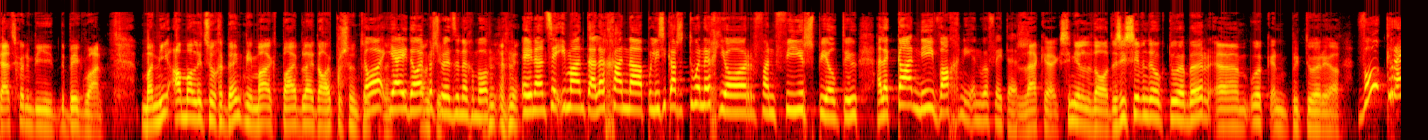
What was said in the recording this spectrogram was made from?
that's going to be the big one. Maar nie almal het so gedink nie, maar ek baie bly daai persoon so Ja, jy het daai persoon sinne gemaak. en dan sê iemand hulle gaan na Polisiekar se 20 jaar van vuur speel toe. Hulle kan nie wag nie in hoofletters. Lekker. Ek sien julle daar. Dis die 7de Oktober, ehm um, ook in Pretoria. Waar kry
